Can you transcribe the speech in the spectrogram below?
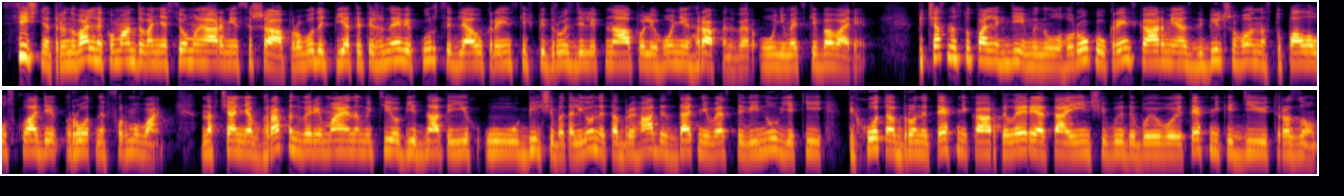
З Січня тренувальне командування 7-ї армії США проводить п'ятитижневі курси для українських підрозділів на полігоні Графенвер у німецькій Баварії. Під час наступальних дій минулого року українська армія здебільшого наступала у складі ротних формувань. Навчання в Графенвері має на меті об'єднати їх у більші батальйони та бригади, здатні вести війну, в якій піхота, бронетехніка, артилерія та інші види бойової техніки діють разом.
